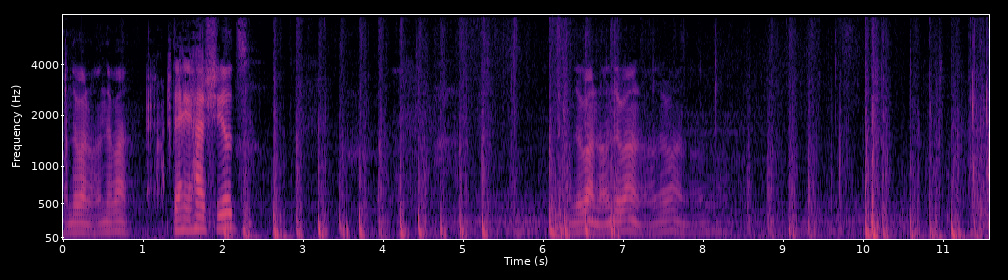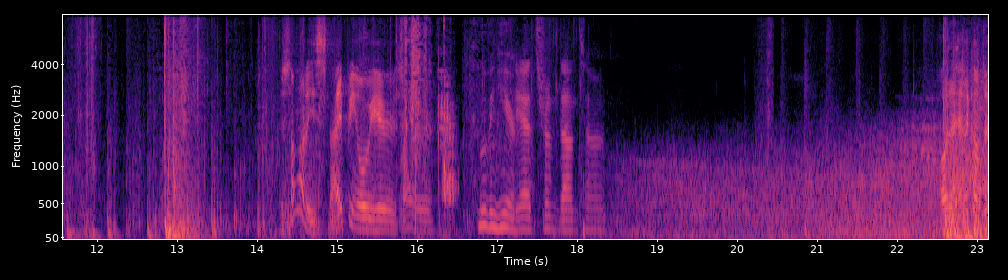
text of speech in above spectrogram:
¿Dónde van? ¿Dónde van? They have shields. ¿Dónde van? ¿Dónde van? ¿Dónde van? There's somebody sniping over here somewhere. Moving here. Yeah, it's from downtown. Oh, the helicopter.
